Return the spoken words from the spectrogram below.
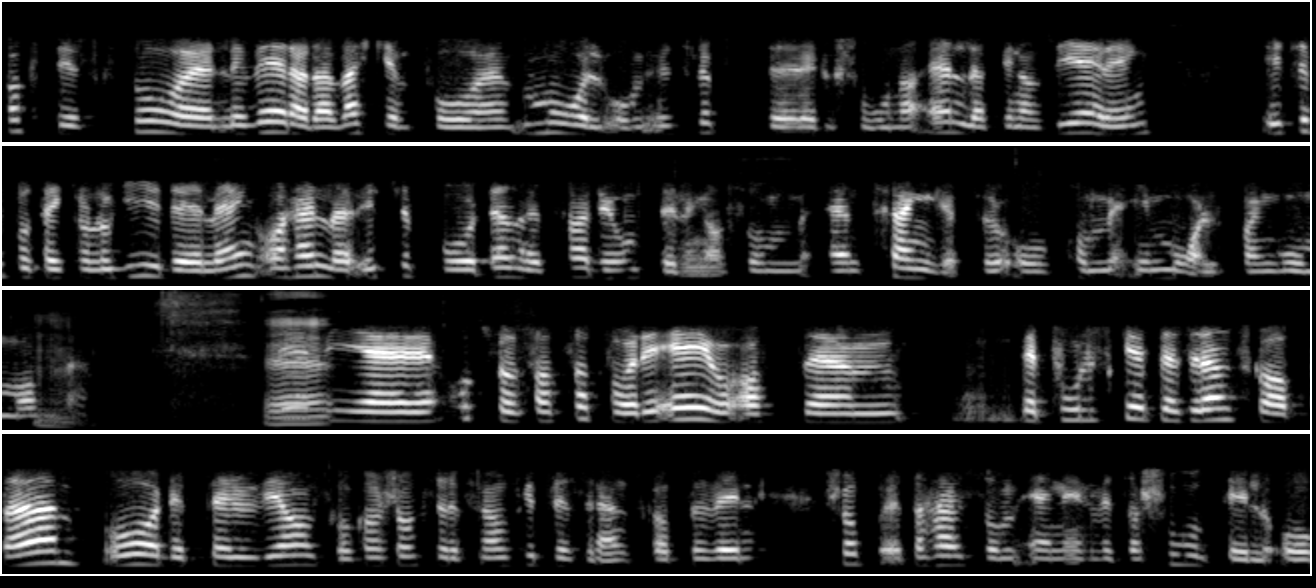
Faktisk så leverer de verken på mål om utslippsreduksjoner eller finansiering ikke på teknologideling, og heller ikke på den rettferdige omstillinga som en trenger for å komme i mål på en god måte. Mm. Det eh. vi eh, også satser på, det er jo at um, det polske presidentskapet og det peruvianske og kanskje også det franske presidentskapet vil se på dette her som en invitasjon til å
